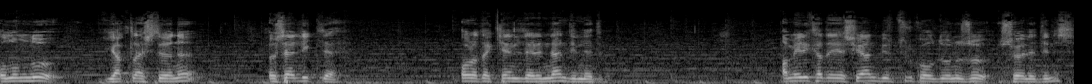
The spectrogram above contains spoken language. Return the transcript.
olumlu yaklaştığını özellikle orada kendilerinden dinledim. Amerika'da yaşayan bir Türk olduğunuzu söylediniz.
